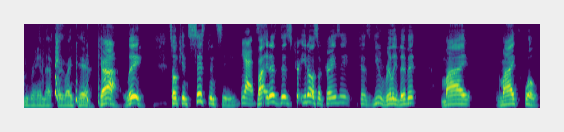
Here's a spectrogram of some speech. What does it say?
You ran that play right there. Golly. So consistency. Yes. But it is this. You know, so crazy because you really live it. My my quote,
